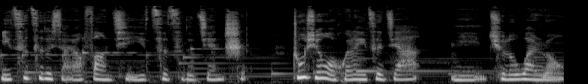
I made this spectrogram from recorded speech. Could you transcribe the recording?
一次次的想要放弃，一次次的坚持。中旬我回了一次家，你去了万荣，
